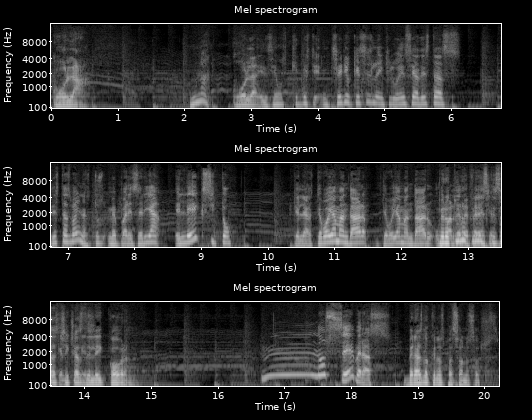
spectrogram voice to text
cola. Una cola. Y decíamos, qué bestia. En serio, que esa es la influencia de estas. De estas vainas. Entonces, me parecería el éxito. Que le. Te voy a mandar. Te voy a mandar un Pero par tú de no crees referencias. que para esas chicas de ley cobran. No sé, verás. Verás lo que nos pasó a nosotros.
